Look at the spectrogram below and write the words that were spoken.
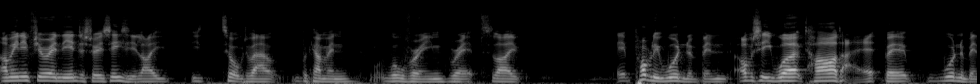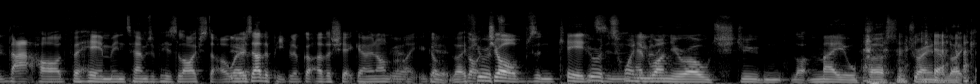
I mean, if you're in the industry, it's easy. Like you talked about becoming Wolverine ripped. Like it probably wouldn't have been. Obviously, he worked hard at it, but it wouldn't have been that hard for him in terms of his lifestyle. Whereas Yeah. other people have got other shit going on, Yeah. right? You've got, Yeah, like if got you're t- jobs and if kids. you're a 21 year old student, like male personal trainer, like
